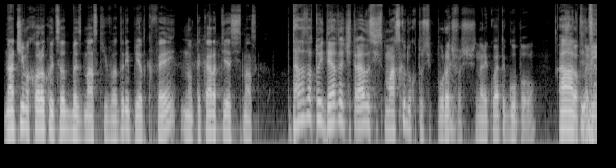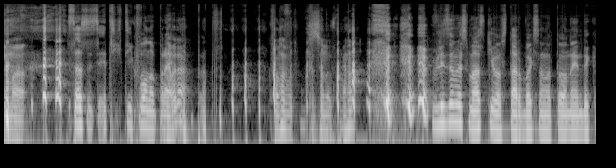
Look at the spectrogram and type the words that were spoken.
Значи има хора, които седят без маски вътре и пият кафе, но те карат тия си с маска. Да, да, да, то идеята е, че трябва да си с маска, докато си поръчваш, нали, което е глупаво. А, защото, ти нали, има... сега се сетих ти какво направи. Да, да. път. Какво съм направил? Влизаме с маски в Starbucks, ама то на НДК.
